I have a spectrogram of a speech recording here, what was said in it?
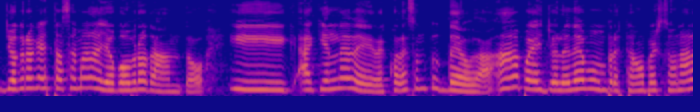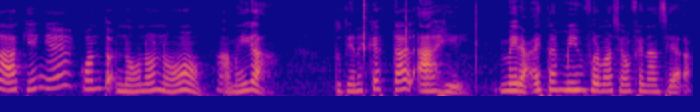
yo creo que esta semana yo cobro tanto. ¿Y a quién le debes? ¿Cuáles son tus deudas? Ah, pues yo le debo un préstamo personal. ¿A quién es? ¿Cuánto? No, no, no, amiga. Tú tienes que estar ágil. Mira, esta es mi información financiera.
